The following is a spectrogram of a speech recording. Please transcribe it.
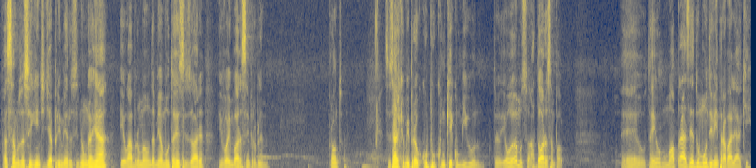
Façamos o seguinte: dia primeiro, se não ganhar, eu abro mão da minha multa rescisória e vou embora sem problema. Pronto. Vocês acham que eu me preocupo com o que comigo? Eu amo, adoro São Paulo. É, eu tenho o maior prazer do mundo em vir trabalhar aqui.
